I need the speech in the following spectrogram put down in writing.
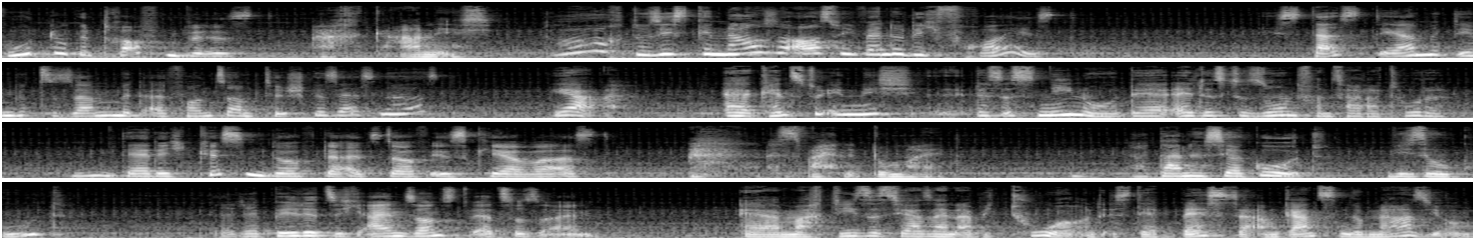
gut du getroffen bist. Ach, gar nicht. Doch, du siehst genauso aus, wie wenn du dich freust. Ist das der, mit dem du zusammen mit Alfonso am Tisch gesessen hast? Ja. Äh, kennst du ihn nicht? Das ist Nino, der älteste Sohn von Saratore. Hm, der dich küssen durfte, als du auf Ischia warst. Das war eine Dummheit. Na, dann ist ja gut. Wieso gut? Der bildet sich ein, sonst wer zu sein. Er macht dieses Jahr sein Abitur und ist der Beste am ganzen Gymnasium.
